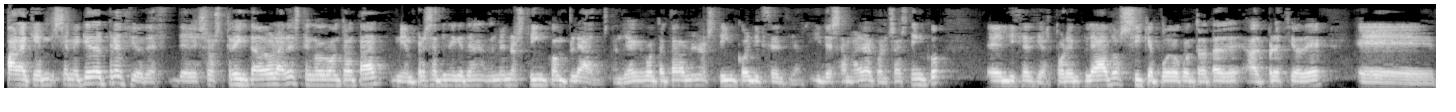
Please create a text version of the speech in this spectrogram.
Para que se me quede el precio de, esos 30 dólares, tengo que contratar, mi empresa tiene que tener al menos 5 empleados, tendría que contratar al menos 5 licencias. Y de esa manera, con esas 5 eh, licencias por empleado, sí que puedo contratar al precio de eh,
